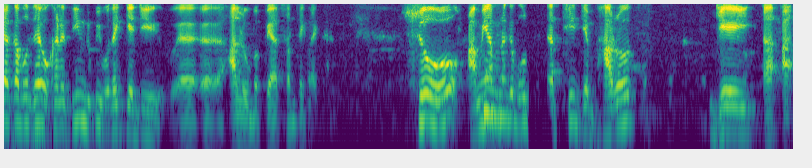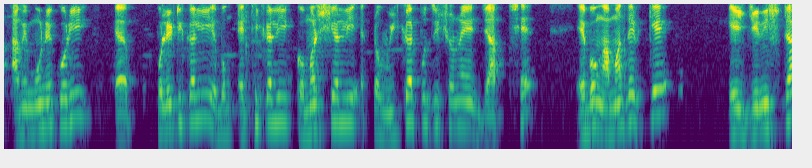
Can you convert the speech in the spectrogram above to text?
টাকা বোধহয় ওখানে তিন রুপি বোধহয় কেজি আলু বা পেঁয়াজ সামথিং লাইক দ্যাট সো আমি আপনাকে বলতে চাচ্ছি যে ভারত যেই আমি মনে করি পলিটিক্যালি এবং এথিক্যালি কমার্শিয়ালি একটা উইকার পজিশনে যাচ্ছে এবং আমাদেরকে এই জিনিসটা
